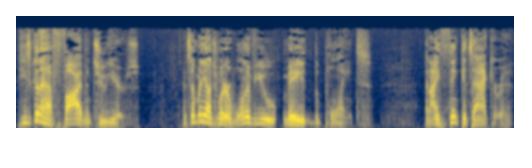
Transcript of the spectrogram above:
He's going to have five in two years. And somebody on Twitter, one of you made the point, and I think it's accurate,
